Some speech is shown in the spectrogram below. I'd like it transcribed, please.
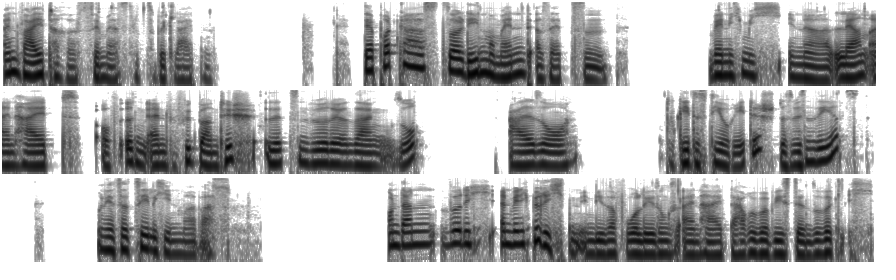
ein weiteres Semester zu begleiten. Der Podcast soll den Moment ersetzen, wenn ich mich in einer Lerneinheit auf irgendeinen verfügbaren Tisch setzen würde und sagen, so, also, so geht es theoretisch, das wissen Sie jetzt. Und jetzt erzähle ich Ihnen mal was. Und dann würde ich ein wenig berichten in dieser Vorlesungseinheit darüber, wie es denn so wirklich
